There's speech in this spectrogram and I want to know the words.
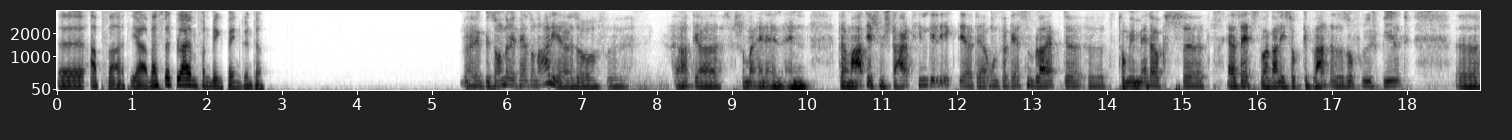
äh, Abfahrt. Ja, was wird bleiben von Big Ben, Günther? Eine besondere Personalie, also äh, er hat ja schon mal einen, einen, einen dramatischen Start hingelegt, der, der unvergessen bleibt. Äh, Tommy Maddox äh, ersetzt, war gar nicht so geplant, dass er so früh spielt. Äh,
